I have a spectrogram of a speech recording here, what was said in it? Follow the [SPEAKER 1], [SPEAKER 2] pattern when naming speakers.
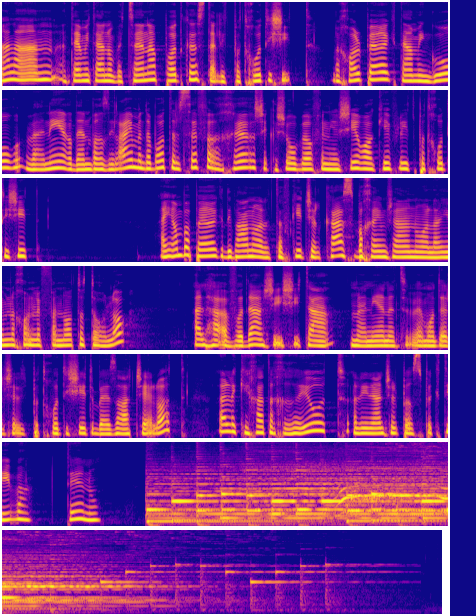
[SPEAKER 1] אהלן, אתם איתנו בצנע, פודקאסט על התפתחות אישית. בכל פרק תמי גור ואני, ירדן ברזילי, מדברות על ספר אחר שקשור באופן ישיר או עקיף להתפתחות אישית. היום בפרק דיברנו על התפקיד של כעס בחיים שלנו, על האם נכון לפנות אותו או לא, על העבודה שהיא שיטה מעניינת ומודל של התפתחות אישית בעזרת שאלות, על לקיחת אחריות, על עניין של פרספקטיבה. תהנו.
